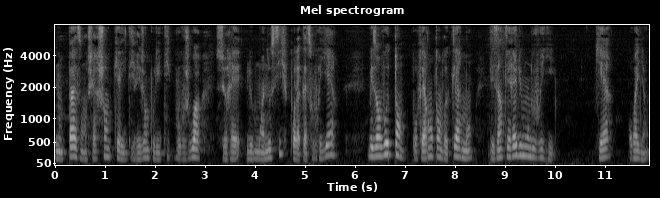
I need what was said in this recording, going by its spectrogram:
Non pas en cherchant quel dirigeant politique bourgeois serait le moins nocif pour la classe ouvrière, mais en votant pour faire entendre clairement les intérêts du monde ouvrier. Pierre Royan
